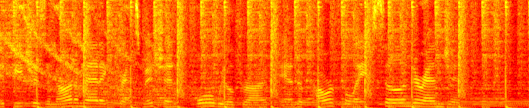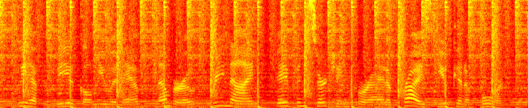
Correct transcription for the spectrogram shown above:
It features an automatic transmission, four-wheel drive, and a powerful eight-cylinder engine. We have a vehicle you and AMP number 039 they've been searching for at a price you can afford.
